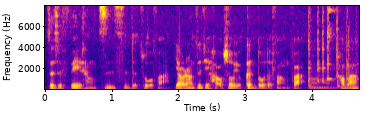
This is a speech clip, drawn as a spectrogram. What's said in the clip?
这是非常自私的做法。要让自己好受，有更多的方法，好吗？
